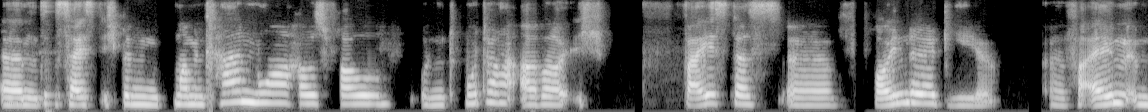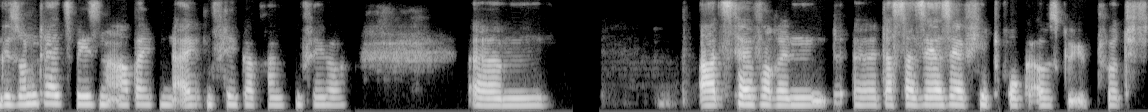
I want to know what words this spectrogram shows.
Ja. Ähm, das heißt, ich bin momentan nur Hausfrau und Mutter, aber ich weiß, dass äh, Freunde, die äh, vor allem im Gesundheitswesen arbeiten, Altenpfleger, Krankenpfleger, ähm, Arzthelferin, äh, dass da sehr, sehr viel Druck ausgeübt wird.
